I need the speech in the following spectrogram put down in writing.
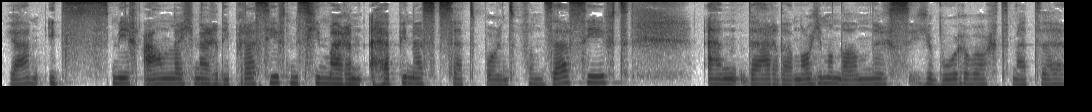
ja, een iets meer aanleg naar depressie heeft, misschien maar een happiness set point van 6 heeft. En daar dan nog iemand anders geboren wordt met uh,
